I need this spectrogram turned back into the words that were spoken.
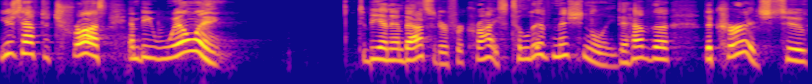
You just have to trust and be willing to be an ambassador for Christ, to live missionally, to have the, the courage to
